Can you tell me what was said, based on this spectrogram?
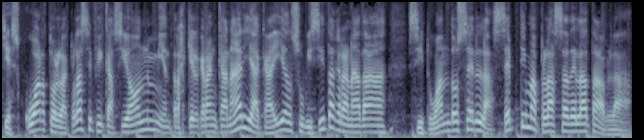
y es cuarto en la clasificación, mientras que el Gran Canaria caía en su visita a Granada, situándose en la séptima plaza de la tabla.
